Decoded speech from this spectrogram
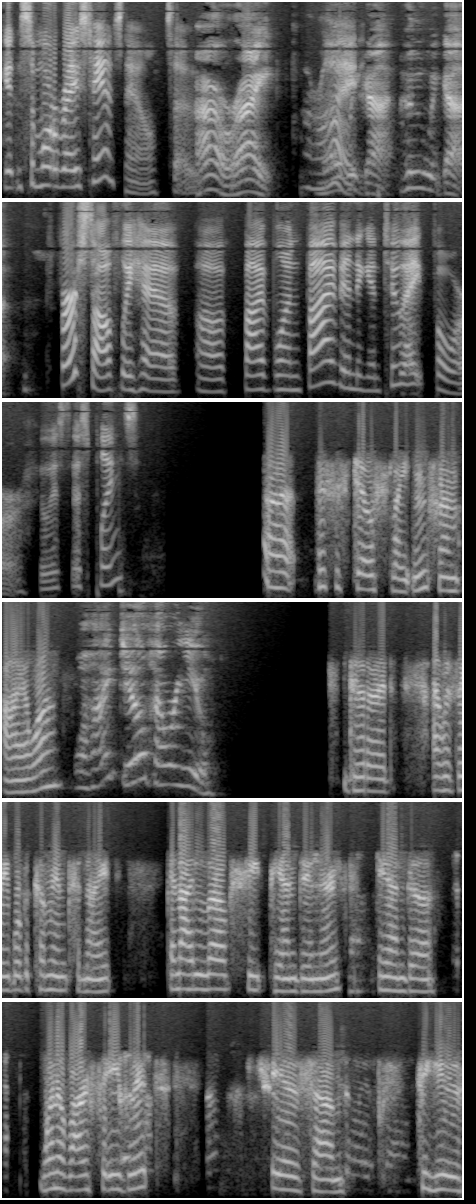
getting some more raised hands now. So all right all what we got who we got First off, we have uh, 515 ending in 284. Who is this, please? Uh, this is Jill Slayton from Iowa. well hi jill how are you Good. I was able to come in tonight, and I love sheet pan dinners. And uh, one of our favorites is um, to use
